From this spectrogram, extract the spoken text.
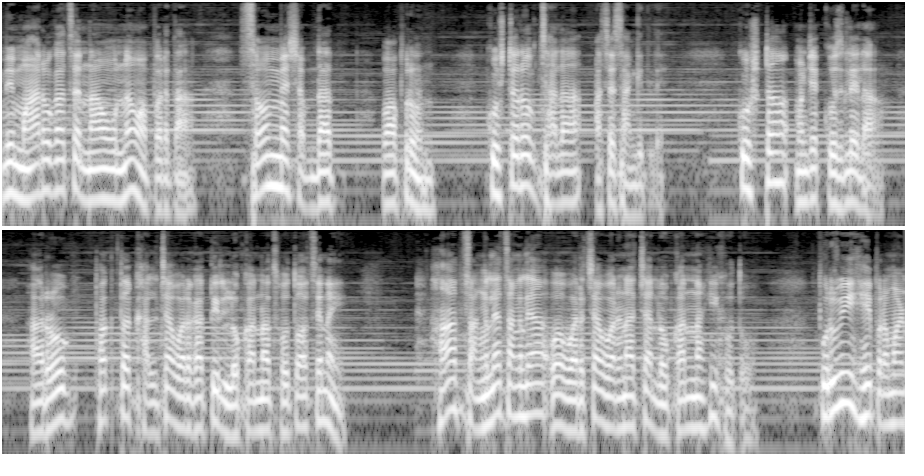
मी महारोगाचं नाव न वापरता सौम्य शब्दात वापरून कुष्ठरोग झाला असे सांगितले. कुष्ठ म्हणजे कुजलेला. हा रोग फक्त खालच्या वर्गातील लोकांनाच होतो असे नाही. हा चांगल्या चांगल्या व वरच्या वर्णाच्या लोकांनाही होतो. पूर्वी हे प्रमाण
